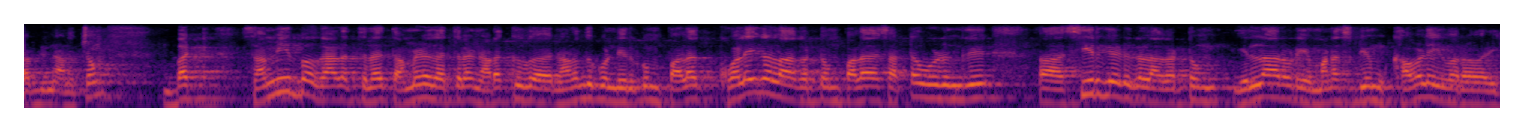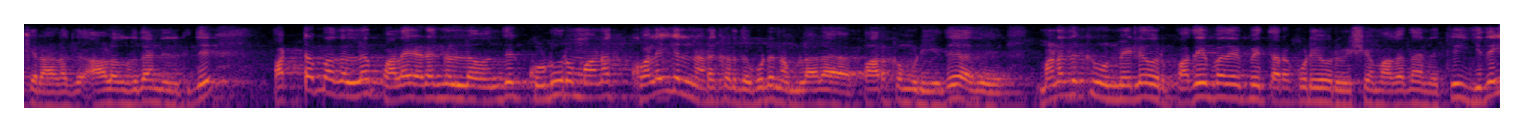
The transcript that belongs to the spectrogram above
அப்படின்னு நினச்சோம். பட் சமீப காலத்தில் தமிழகத்தில் நடக்கு நடந்து கொண்டிருக்கும் பல கொலைகளாகட்டும் பல சட்ட ஒழுங்கு சீர்கேடுகளாகட்டும் எல்லாருடைய மனசுலையும் கவலை வர வைக்கிற அளவுக்கு அளவுக்கு தான் இருக்குது. பட்டப்பகலில் பல இடங்களில் வந்து கொடூரமான கொலைகள் நடக்கிறத கூட நம்மளால் பார்க்க முடியுது. அது மனதுக்கு உண்மையிலே ஒரு பதை பதைப்பை தரக்கூடிய ஒரு விஷயமாக தான் இருக்குது இதை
